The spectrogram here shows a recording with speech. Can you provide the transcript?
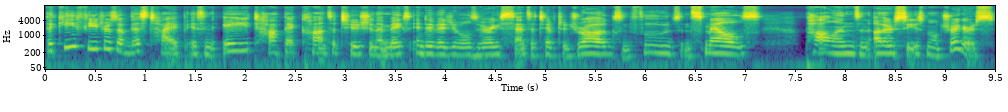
The key features of this type is an atopic constitution that makes individuals very sensitive to drugs and foods and smells, pollens, and other seasonal triggers.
